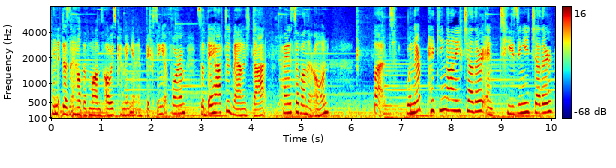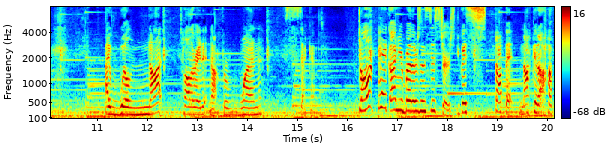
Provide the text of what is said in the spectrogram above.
And it doesn't help if mom's always coming in and fixing it for them so they have to manage that kind of stuff on their own. But when they're picking on each other and teasing each other I will not tolerate it, not for one second. Don't pick on your brothers and sisters. You guys stop it, knock it off,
